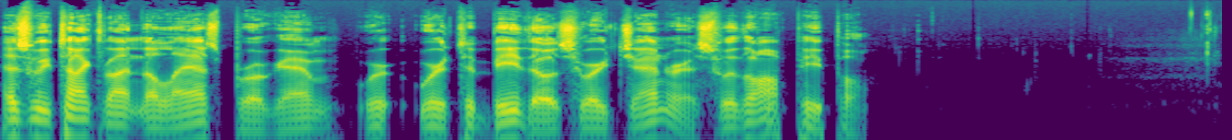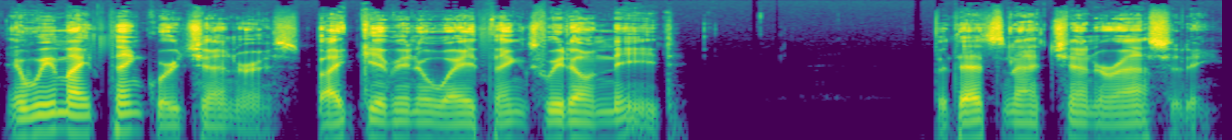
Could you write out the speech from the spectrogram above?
As we talked about in the last program, we're, we're to be those who are generous with all people. And we might think we're generous by giving away things we don't need. But that's not generosity.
